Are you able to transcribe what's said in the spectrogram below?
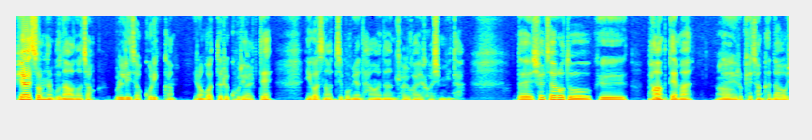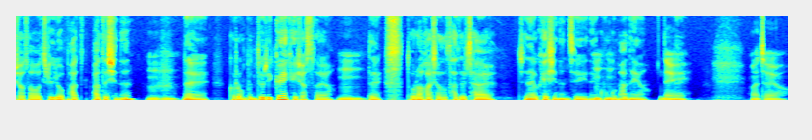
피할 수 없는 문화 언어적, 물리적 고립감 이런 것들을 고려할 때 이것은 어찌 보면 당연한 결과일 것입니다. 네, 실제로도 그 방학 때만 어, 네, 이렇게 잠깐 나오셔서 진료 받, 받으시는 음, 음, 네, 그런 분들이 꽤 계셨어요. 음, 돌아가셔서 다들 잘 지내고 계시는지 네. 궁금하네요. 네. 네. 맞아요.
